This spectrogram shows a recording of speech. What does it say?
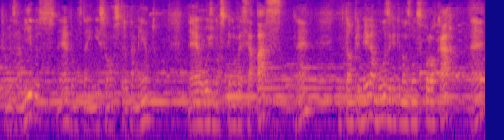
Então, meus amigos, né, vamos dar início ao nosso tratamento. Né? Hoje o nosso tema vai ser a paz. Né? Então, a primeira música que nós vamos colocar né,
